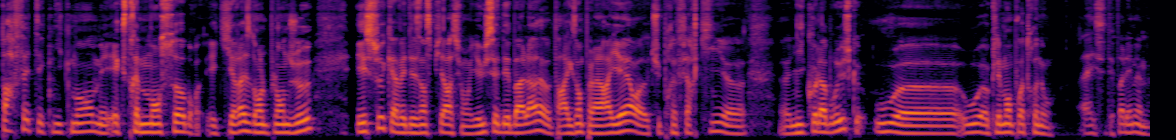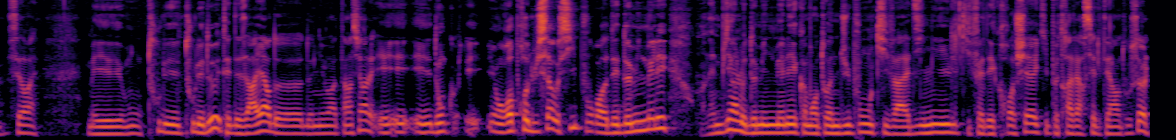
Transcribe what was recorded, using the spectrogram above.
parfait techniquement mais extrêmement sobre et qui reste dans le plan de jeu et ceux qui avaient des inspirations. Il y a eu ces débats-là, par exemple à l'arrière, tu préfères qui Nicolas Brusque ou, ou Clément Poitrenaud? Ah, C'était pas les mêmes, c'est vrai mais tous, les, tous les deux étaient des arrières de, niveau international. Et, donc, et, on reproduit ça aussi pour euh, des demi de mêlée. On aime bien le demi de mêlée comme Antoine Dupont qui va à 10 000, qui fait des crochets, qui peut traverser le terrain tout seul.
